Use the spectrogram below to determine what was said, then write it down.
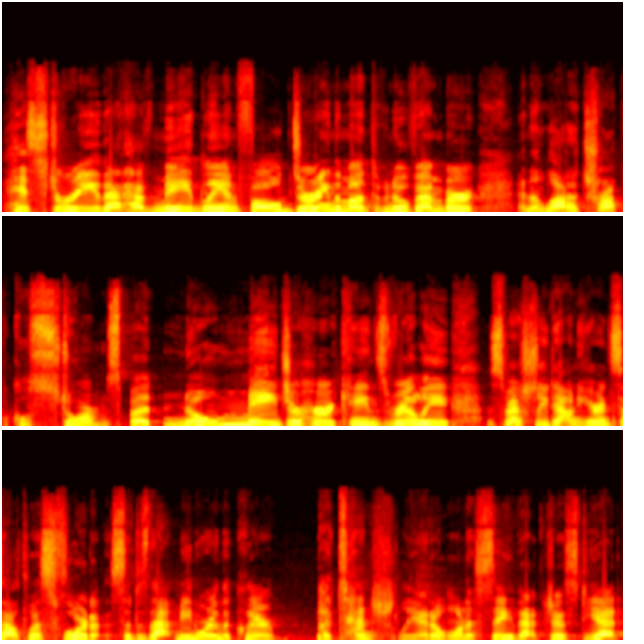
history that have made landfall during the month of November and a lot of tropical storms, but no major hurricanes really, especially down here in southwest Florida. So does that mean we're in the clear? Potentially. I don't want to say that just yet,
